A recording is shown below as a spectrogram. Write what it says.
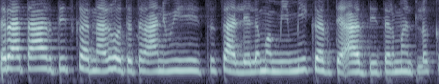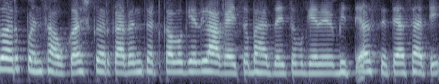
तर आता आरतीच करणार होतं तर आणि मीच चाललेलं मम्मी मी करते आरती. तर म्हटलं कर पण सावकाश कर कारण चटका वगैरे लागायचं भाजायचं वगैरे भीती असते त्यासाठी.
